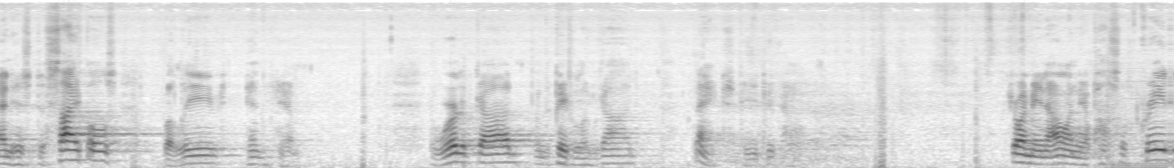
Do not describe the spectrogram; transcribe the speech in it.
And his disciples believed in him. The word of God from the people of God. Thanks be to God. Join me now in the Apostles' Creed.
